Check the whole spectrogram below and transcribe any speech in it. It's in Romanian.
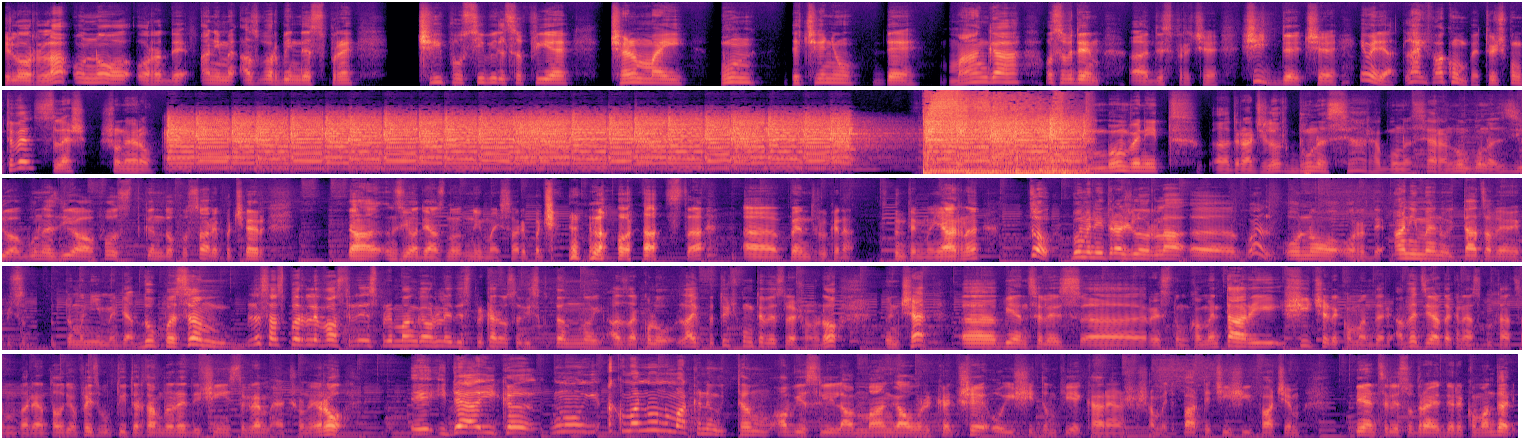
dragilor, la o nouă oră de anime azi vorbim despre ce e posibil să fie cel mai bun deceniu de manga. O să vedem uh, despre ce și de ce imediat live acum pe twitch.tv slash shonero. Bun venit, uh, dragilor, bună seara, bună seara, nu bună ziua, bună ziua a fost când a fost soare pe cer, dar în ziua de azi nu, nu-i mai soare pe cer la ora asta, uh, pentru că na, suntem în iarnă. So, bun venit dragilor la uh, well, o nouă oră de anime, nu uitați, avem episodul săptămânii imediat după, să-mi lăsați părerile voastre despre mangaurile despre care o să discutăm noi azi acolo live pe twitch.tv slash în chat, Uh, bineînțeles, uh, restul în comentarii și ce recomandări aveți, iar dacă ne ascultați în varianta audio, Facebook, Twitter, Tumblr, Reddit și Instagram, Actionero. E, ideea e că nu, acum nu numai că ne uităm, obviously, la manga-uri, că ce o ieșit în fiecare an și așa mai departe, ci și facem, bineînțeles, o draie de recomandări.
